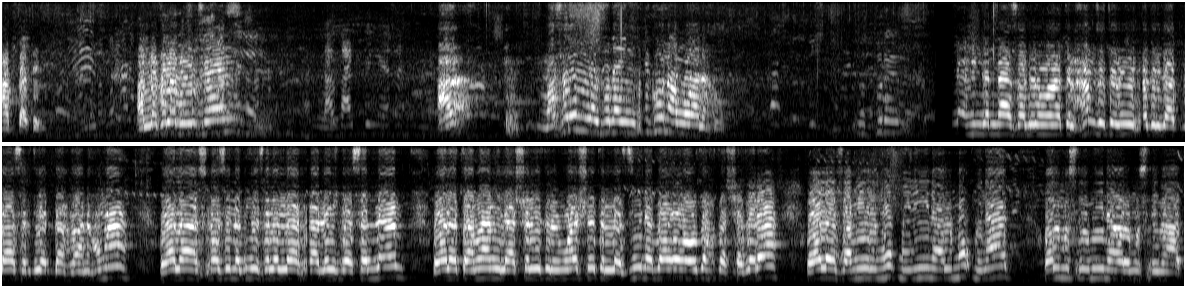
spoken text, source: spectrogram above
حبة আল্লাহ তালা বলছেন আ- مثل الذين ينفقون أموالهم الله عند الناس بالموات الحمزة بن فضل العباس رضي الله عنهما وعلى أشخاص النبي صلى الله عليه وسلم وعلى تمام العشرة المبشرة الذين بايعوا تحت الشجرة وعلى جميع المؤمنين والمؤمنات والمسلمين والمسلمات.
